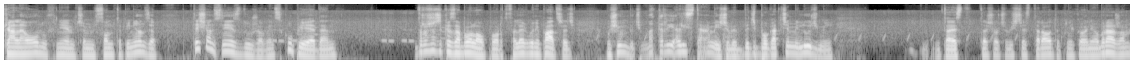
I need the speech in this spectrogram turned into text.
galeonów, nie wiem czym są te pieniądze. 1000 nie jest dużo, więc kupię jeden. Troszeczkę zabolał portfel, jakby nie patrzeć. Musimy być materialistami, żeby być bogatymi ludźmi. To jest też oczywiście stereotyp, nikogo nie obrażam.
